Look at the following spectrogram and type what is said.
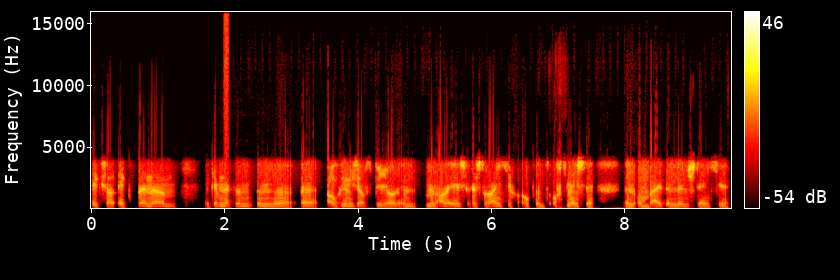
ik, zal, ik ben, ehm, ik heb net een, een ook in diezelfde periode, een, mijn allereerste restaurantje geopend. Of tenminste, een ontbijt- en lunchtentje.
